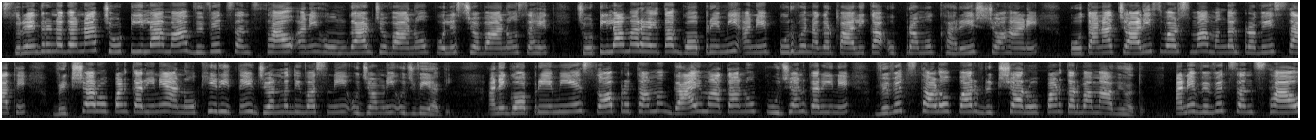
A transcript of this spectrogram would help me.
સુરેન્દ્રનગરના ચોટીલામાં વિવિધ સંસ્થાઓ અને હોમગાર્ડ જવાનો, પોલીસ જવાનો સહિત ચોટીલામાં રહેતા ગોપ્રેમી અને પૂર્વ નગરપાલિકા ઉપપ્રમુખ હરેશ ચૌહાણે પોતાના ચાળીસ વર્ષમાં મંગલ પ્રવેશ સાથે વૃક્ષારોપણ કરીને અનોખી રીતે જન્મદિવસની ઉજવણી ઉજવી હતી અને ગોપ્રેમીએ સૌપ્રથમ ગાય માતાનું પૂજન કરીને વિવિધ સ્થળો પર વૃક્ષારોપણ કરવામાં આવ્યું હતું. અને વિવિધ સંસ્થાઓ,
